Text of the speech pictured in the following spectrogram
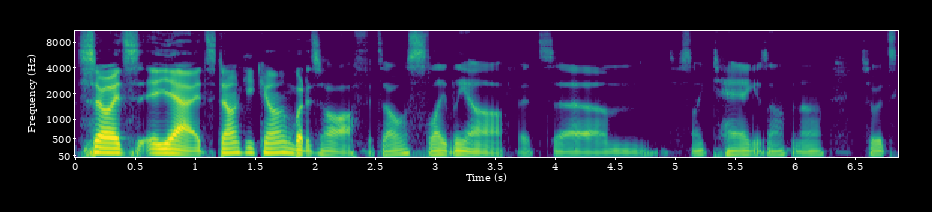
So it's yeah, it's Donkey Kong, but it's off. It's always slightly off. It's um just like Tag is off and off. So it's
